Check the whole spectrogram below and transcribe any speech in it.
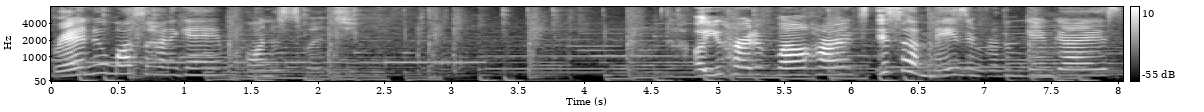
brand new Monster Hunter game on the Switch. Oh, you heard of Wild Hearts? It's an amazing rhythm game, guys.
